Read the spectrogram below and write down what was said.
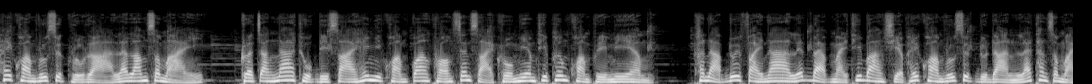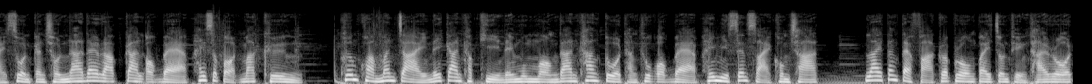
ให้ความรู้สึกหรูหราและล้ำสมัย กระจังหน้าถูกดีไซน์ให้มีความกว้างพร้อมเส้นสายโครเมียมที่เพิ่มความพรีเมียม ขนาบด้วยไฟหน้าเลดแบบใหม่ที่บางเฉียบให้ความรู้สึกดุดัน และทันสมัยส่วนกันชนหน้าได้รับการออกแบบให้สปอร์ตมากขึ้น เพิ่มความมั่นใจในการขับขี่ในมุมมองด้านข้างตัวถังถูกออกแบบให้มีเส้นสายคมชัด ไล่ตั้งแต่ฝากระโปรงไปจนถึงท้ายรถ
